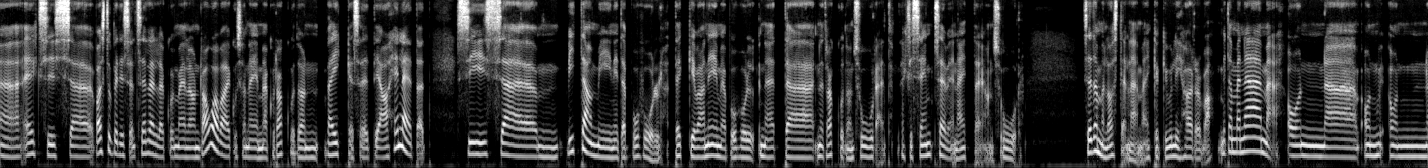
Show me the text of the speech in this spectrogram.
Äh, ehk siis äh, vastupidiselt sellele, kui meil on rauavaegusaneemia, kui rakud on väikesed ja heledad, siis äh, vitamiinide puhul, tekkiva aneemia puhul need äh,, need rakud on suured, ehk siis see MCV näitaja on suur seda me lastel näeme ikkagi üliharva. mida me näeme, on, äh, on, on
